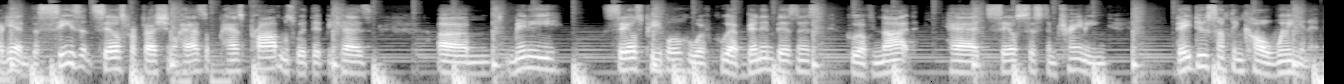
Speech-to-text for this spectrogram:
again, the seasoned sales professional has has problems with it because um, many salespeople who have who have been in business who have not had sales system training, they do something called winging it,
